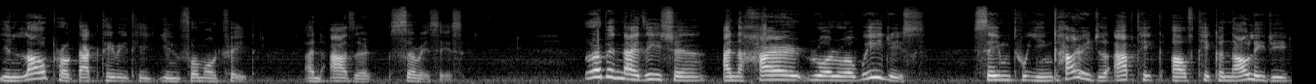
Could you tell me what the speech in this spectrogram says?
in low productivity informal trade and other services. Urbanization and higher rural wages seem to encourage the uptake of technology,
